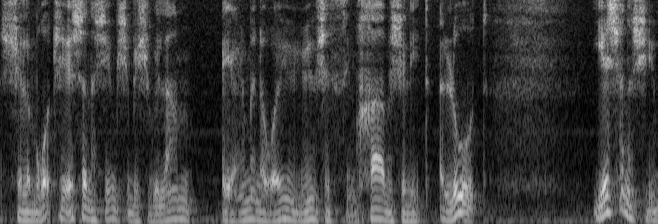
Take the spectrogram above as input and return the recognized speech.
שלמרות שיש אנשים שבשבילם הימים הנוראים הם ימים של שמחה ושל התעלות, יש אנשים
